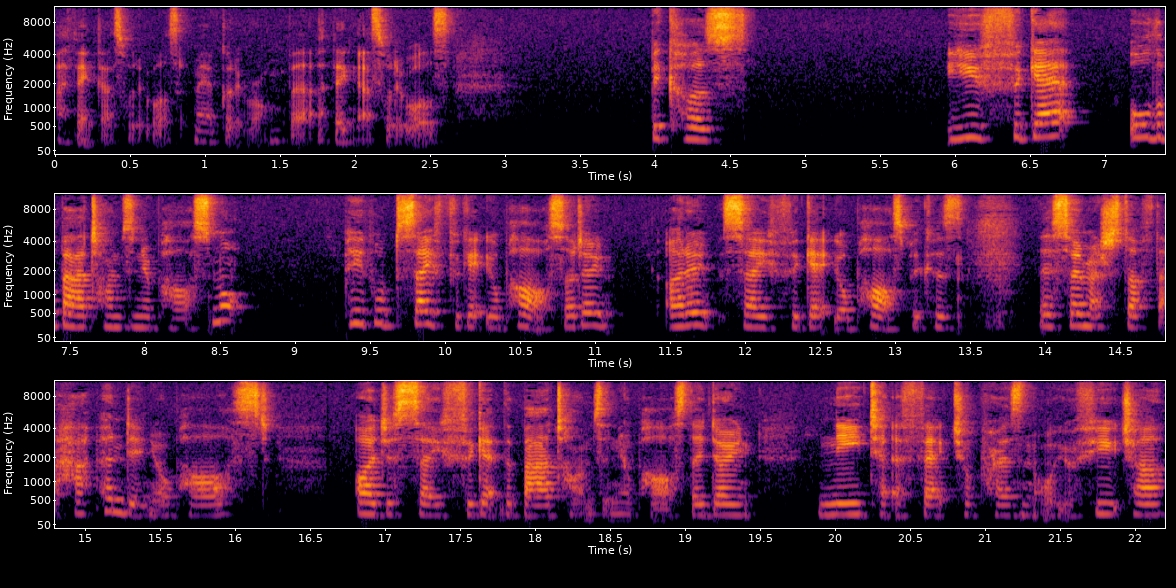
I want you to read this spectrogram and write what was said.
I think that's what it was. I may have got it wrong, but I think that's what it was. Because you forget all the bad times in your past. Not people say forget your past. I don't I don't say forget your past because there's so much stuff that happened in your past. I just say forget the bad times in your past. They don't need to affect your present or your future.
